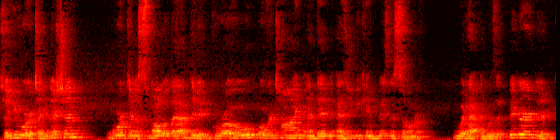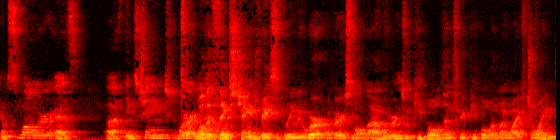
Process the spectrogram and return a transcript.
So, you were a technician, worked in a smaller lab. Did it grow over time, and then as you became business owner, what happened? Was it bigger? Did it become smaller as uh, things changed? Where Well, the things changed. Basically, we were a very small lab. We were two people, then three people when my wife joined.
